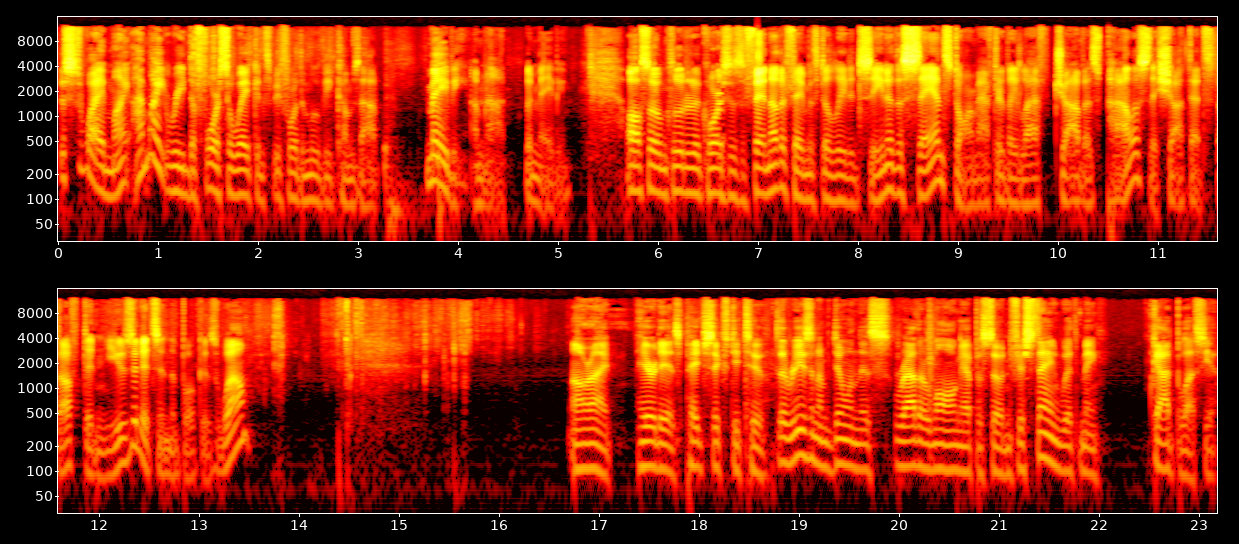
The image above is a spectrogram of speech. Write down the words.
this is why I might I might read The Force Awakens before the movie comes out. Maybe I'm not, but maybe. Also included, of course, is another famous deleted scene of the sandstorm after they left Jabba's palace. They shot that stuff, didn't use it. It's in the book as well. All right. Here it is, page 62. The reason I'm doing this rather long episode, and if you're staying with me, God bless you.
